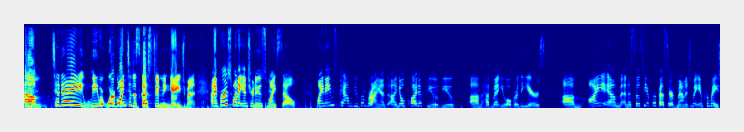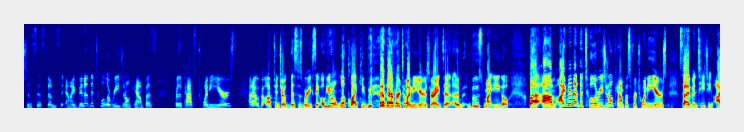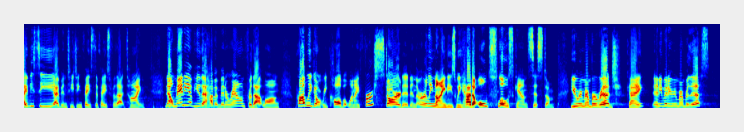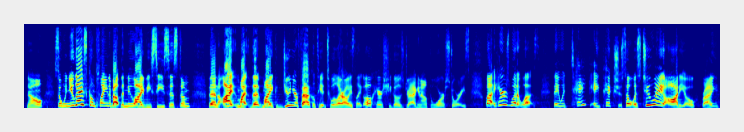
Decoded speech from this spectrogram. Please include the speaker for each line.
Speaker 1: Um, today, we, we're going to discuss student engagement. And I first want to introduce myself. My name is Pam Dupin Bryant. I know quite a few of you um, have met you over the years. Um, I am an associate professor of management information systems, and I've been at the Tooele Regional Campus for the past 20 years. And I often joke this is where you say, oh, you don't look like you've been there for 20 years, right, to uh, boost my ego. But um, I've been at the Tooele Regional Campus for 20 years, so I've been teaching IVC, I've been teaching face-to-face -face for that time. Now, many of you that haven't been around for that long probably don't recall, but when I first started in the early 90s, we had an old slow scan system. You remember, Rich? Okay? Anybody remember this? No? So when you guys complain about the new IVC system, then I, my, the, my junior faculty at Tooele are always like, oh, here she goes dragging out the war stories. But here's what it was. They would take a picture. So it was two-way audio, right?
